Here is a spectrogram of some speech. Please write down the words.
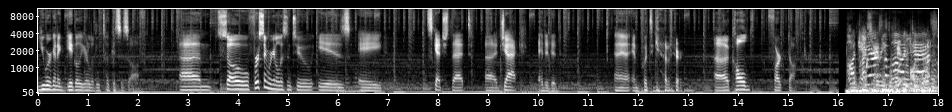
you are going to giggle your little tuchuses off. Um, so, first thing we're going to listen to is a sketch that uh, Jack edited uh, and put together uh, called Fart Doctor. Podcast Where's series. the podcast?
